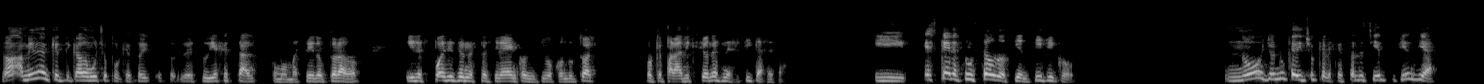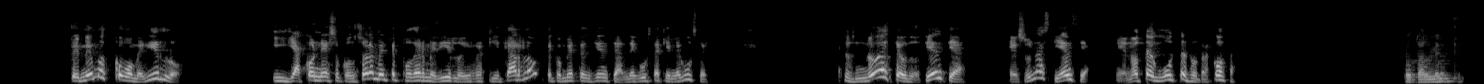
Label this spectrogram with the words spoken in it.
¿No? A mí me han criticado mucho porque estoy, estudié gestal como maestría y doctorado y después hice una especialidad en cognitivo conductual, porque para adicciones necesitas esa. Y es que eres un pseudocientífico. No, yo nunca he dicho que el gestal es ciencia. Tenemos como medirlo. Y ya con eso, con solamente poder medirlo y replicarlo, se convierte en ciencia. Le gusta a quien le guste. Entonces, no es pseudociencia, es una ciencia. Que no te gusta es otra cosa. Totalmente.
